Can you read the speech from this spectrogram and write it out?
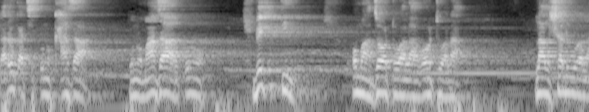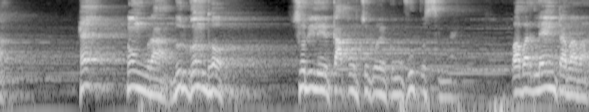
কারও কাছে কোনো খাজা কোনো মাজার, কোনো ব্যক্তি, ওমা জটওয়ালা বটওয়ালা লাল শালুওয়ালা হ্যাঁ? নোংরা, দুর্গন্ধ, শরীরের কাপড় চোপড়ে কোনো ভূপশ্চিম নাই। বাবার ল্যাংটা বাবা।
